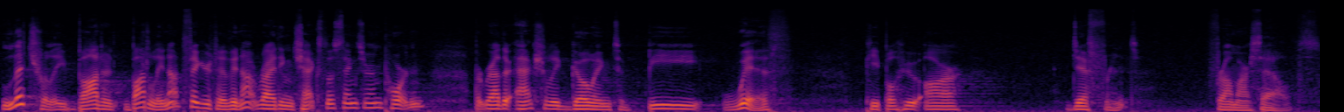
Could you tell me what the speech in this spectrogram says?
Literally, bodily, not figuratively, not writing checks, those things are important, but rather actually going to be with people who are different from ourselves.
